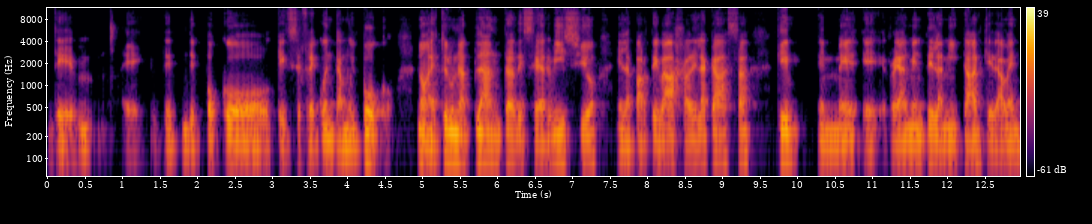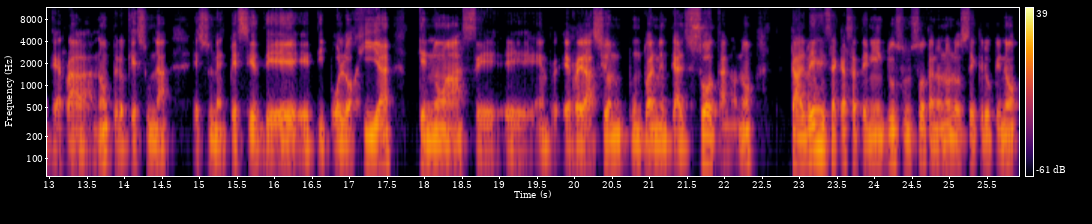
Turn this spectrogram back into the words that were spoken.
de, mm, eh, de, poco, que se frecuenta muy poco. No, esto era una planta de servicio en la parte baja de la casa que en eh, realmente la mitad quedaba enterrada, ¿no? Pero que es una, es una especie de eh, tipología que no hace eh, en, relación puntualmente al sótano, ¿no? Tal vez esa casa tenía incluso un sótano, no lo sé, creo que no.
